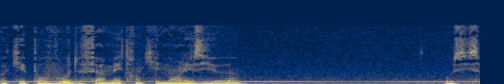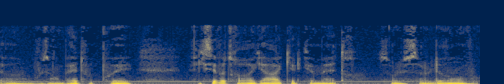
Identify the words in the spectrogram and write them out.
ok pour vous de fermer tranquillement les yeux, ou si ça vous embête, vous pouvez fixer votre regard à quelques mètres sur le sol devant vous.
